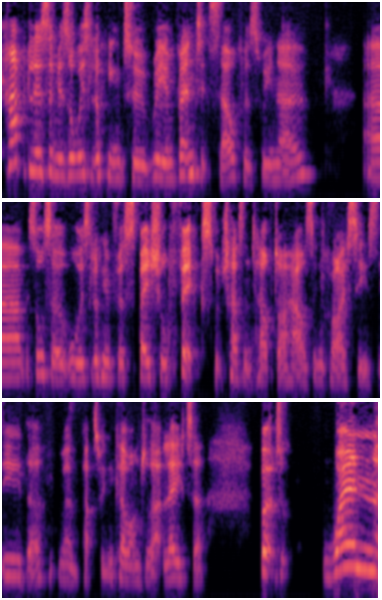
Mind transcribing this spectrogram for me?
capitalism is always looking to reinvent itself, as we know. Uh, it's also always looking for a spatial fix, which hasn't helped our housing crises either. Well, perhaps we can come on to that later. But when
